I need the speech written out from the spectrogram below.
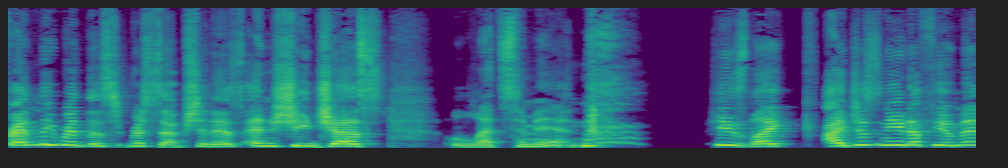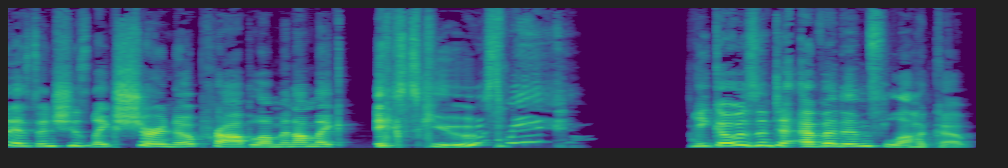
friendly with this receptionist, and she just lets him in. he's like, I just need a few minutes. And she's like, sure, no problem. And I'm like, excuse me? He goes into evidence lockup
